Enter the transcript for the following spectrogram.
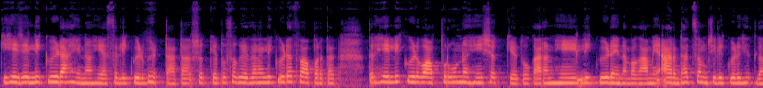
की हे जे लिक्विड आहे ना हे असं लिक्विड भेटतं. आता शक्यतो सगळेजण लिक्विडच वापरतात. तर हे लिक्विड वापरूनही हे शक्यतो कारण हे लिक्विड आहे ना बघा आम्ही अर्धा चमची लिक्विड घेतलं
